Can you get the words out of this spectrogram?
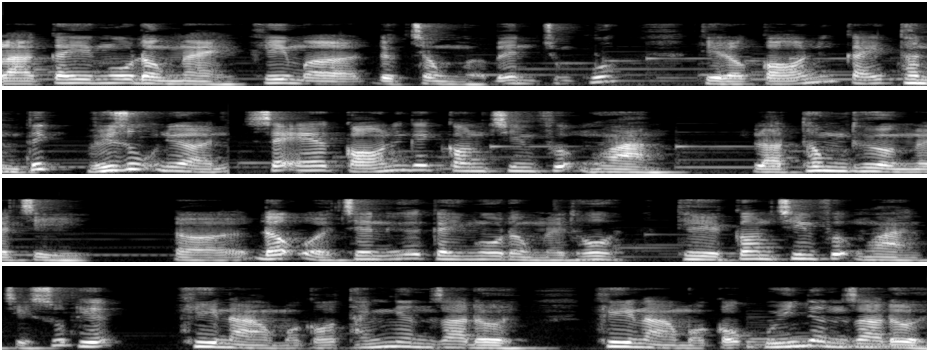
là cây ngô đồng này khi mà được trồng ở bên Trung Quốc thì nó có những cái thần tích, ví dụ như là sẽ có những cái con chim phượng hoàng là thông thường là chỉ uh, đậu ở trên những cái cây ngô đồng này thôi. Thì con chim phượng hoàng chỉ xuất hiện khi nào mà có thánh nhân ra đời khi nào mà có quý nhân ra đời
